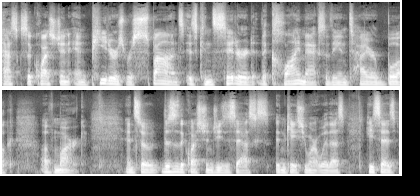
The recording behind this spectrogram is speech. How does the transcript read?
asks a question, and Peter's response is considered the climax of the entire book of Mark. And so, this is the question Jesus asks, in case you weren't with us. He says,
